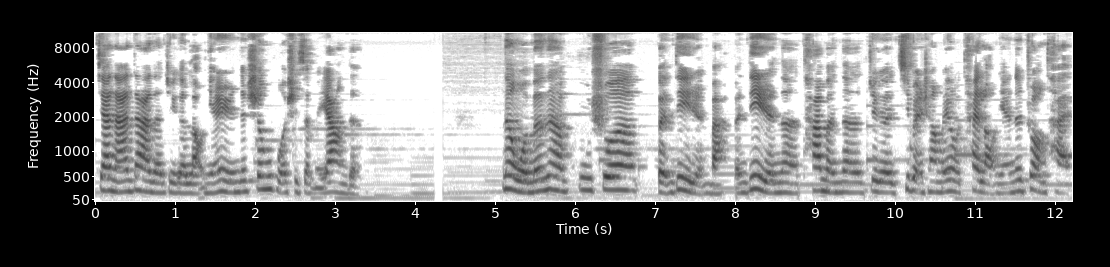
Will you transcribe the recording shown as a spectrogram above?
加拿大的这个老年人的生活是怎么样的？那我们呢不说本地人吧，本地人呢他们呢这个基本上没有太老年的状态。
